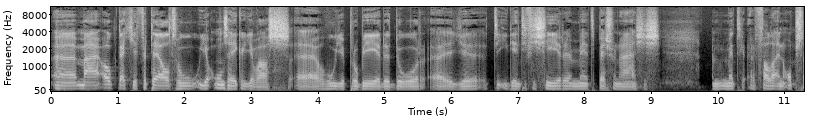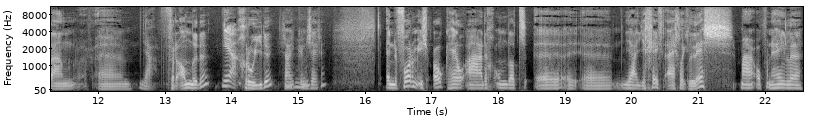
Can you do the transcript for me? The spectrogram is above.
Eh, maar ook dat je vertelt hoe je onzeker je was. eh, hoe je probeerde door je te identificeren met personages. Met vallen en opstaan ja, veranderde, Ja. groeide, zou je kunnen zeggen. En de vorm is ook heel aardig, omdat eh, eh, ja, je geeft eigenlijk les, maar op een hele.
